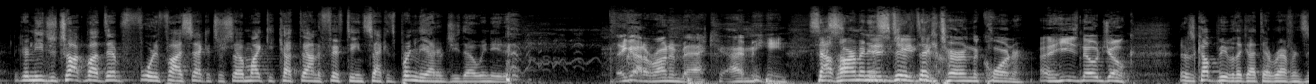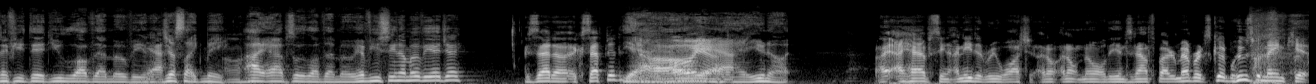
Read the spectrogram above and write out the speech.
Gonna need you to talk about them for 45 seconds or so. Mikey cut down to 15 seconds. Bring the energy though. We need it. They got a running back. I mean, South this- Harmon this Institute kid can turn the corner. Uh, he's no joke. There's a couple people that got that reference, and if you did, you love that movie, Yeah. just like me. I absolutely love that movie. Have you seen that movie, AJ? Is that uh, accepted? Yeah. Oh, yeah. you know it. I, I have seen. it. I need to rewatch it. I don't. I don't know all the ins and outs, but I remember it's good. Who's the main kid?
